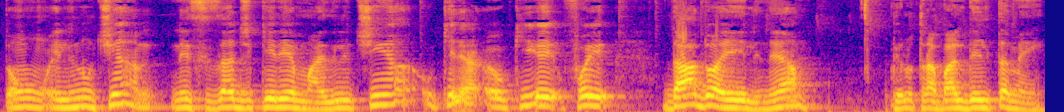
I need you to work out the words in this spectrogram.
Então ele não tinha necessidade de querer mais, ele tinha o que, ele, o que foi dado a ele, né? Pelo trabalho dele também.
